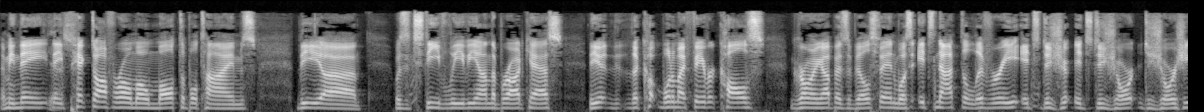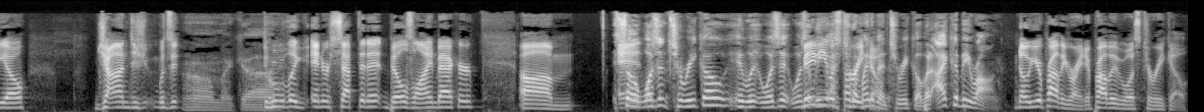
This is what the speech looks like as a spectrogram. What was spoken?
I mean, they they picked off Romo multiple times. The uh, was it Steve Levy on the broadcast? The, the the one of my favorite calls growing up as a Bills fan was it's not delivery, it's De, it's DiGiorgio. John was it Oh my god. who like intercepted it? Bills linebacker. Um, So it wasn't Tarico? It was, was it? Was Maybe it, it was thought it might have been Tarico, but I could be wrong. No, you're probably right. It probably was Tarico.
